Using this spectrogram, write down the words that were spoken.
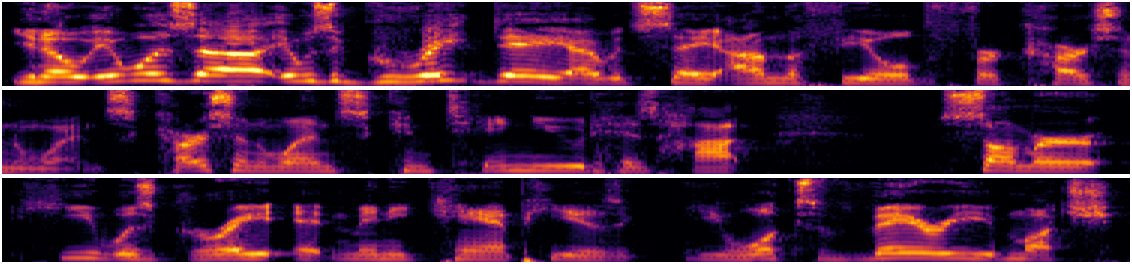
you know, it was uh, it was a great day, I would say, on the field for Carson Wentz. Carson Wentz continued his hot summer. He was great at mini camp. He is he looks very much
